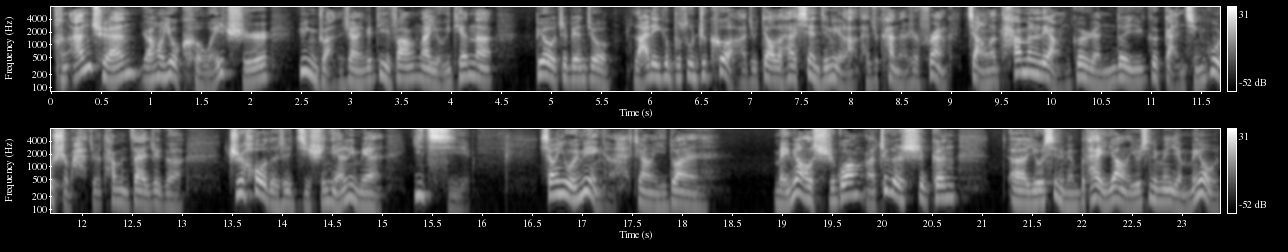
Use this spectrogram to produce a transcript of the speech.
很安全，然后又可维持运转的这样一个地方。那有一天呢，Bill 这边就来了一个不速之客啊，就掉到他的陷阱里了。他去看的是 Frank，讲了他们两个人的一个感情故事吧，就是他们在这个之后的这几十年里面一起相依为命啊，这样一段。美妙的时光啊，这个是跟，呃，游戏里面不太一样的。游戏里面也没有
